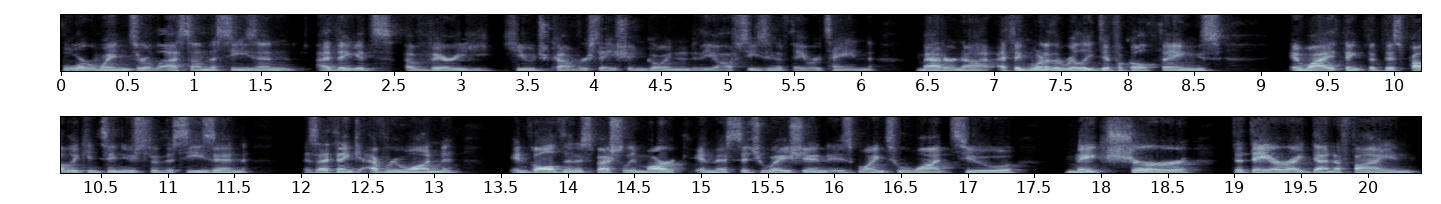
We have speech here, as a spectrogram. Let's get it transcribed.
four wins or less on the season, I think it's a very huge conversation going into the offseason if they retain Matt or not. I think one of the really difficult things – and why I think that this probably continues through the season is I think everyone involved and especially Mark in this situation is going to want to make sure that they are identifying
